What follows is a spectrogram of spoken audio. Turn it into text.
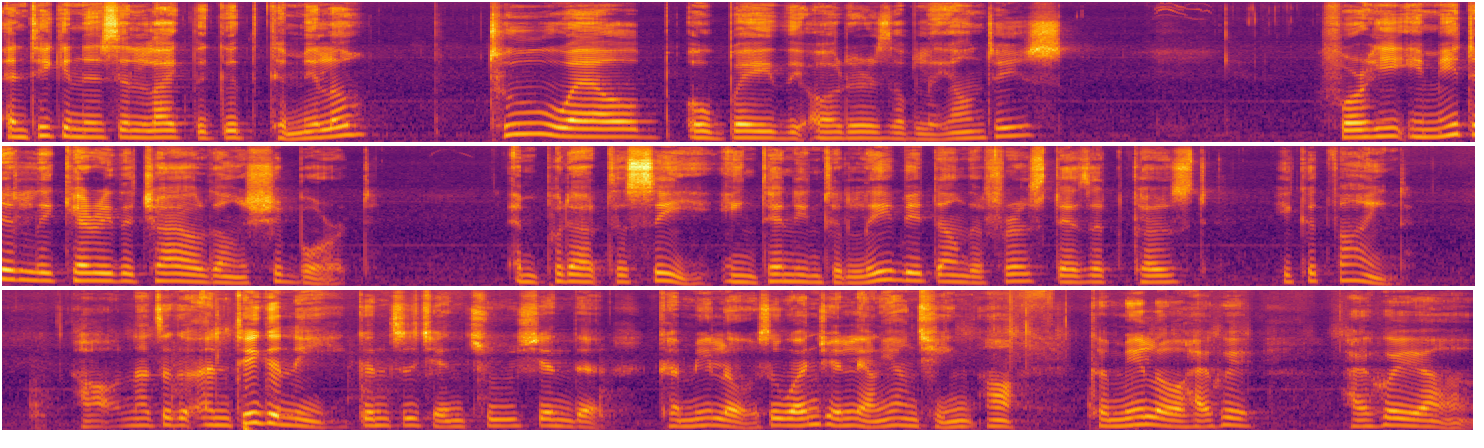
Antigonus, unlike the good Camillo, too well obeyed the orders of Leontes for he immediately carried the child on shipboard and put out to sea, intending to leave it on the first desert coast he could find. 好，那这个 Antigone 跟之前出现的 Camillo 是完全两样情啊。Camillo 还会还会啊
